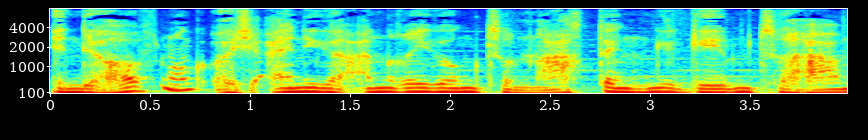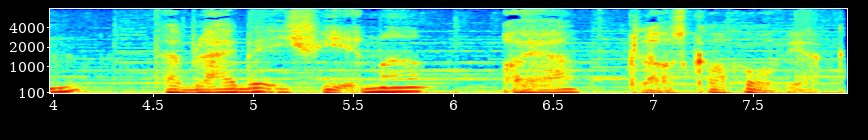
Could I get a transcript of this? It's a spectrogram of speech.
In der Hoffnung, euch einige Anregungen zum Nachdenken gegeben zu haben, verbleibe ich wie immer euer Klaus Kochowiak.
